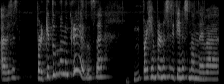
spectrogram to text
a veces, ¿por qué tú no lo crees? O sea, por ejemplo, no sé si tienes una nueva,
